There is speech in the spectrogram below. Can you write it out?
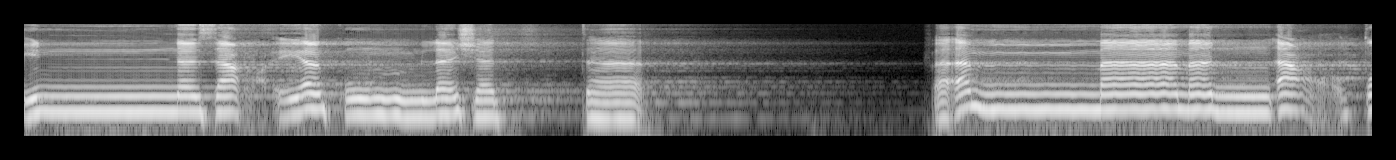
إن سعيكم لشتى. فأما من أعطى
